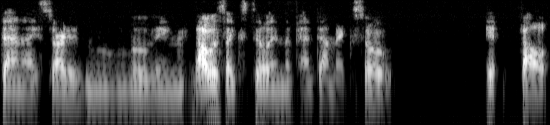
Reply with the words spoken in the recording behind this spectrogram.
then I started moving. That was like still in the pandemic, so it felt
